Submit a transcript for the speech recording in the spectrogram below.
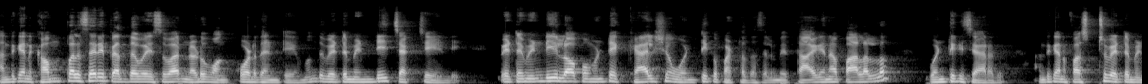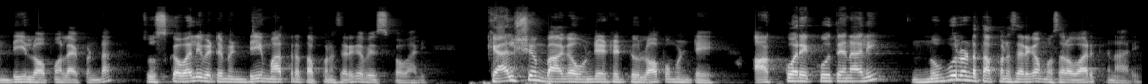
అందుకని కంపల్సరీ పెద్ద వయసు వారు నడు వంకూడదంటే ముందు విటమిన్ డి చెక్ చేయండి. విటమిన్ డి లోపం ఉంటే కాల్షియం ఒంటికి పట్టదు అసలు. మీరు తాగిన పాలల్లో ఒంటికి చేరదు. అందుకని ఫస్ట్ విటమిన్ డి లోపం లేకుండా చూసుకోవాలి విటమిన్ డి మాత్రం తప్పనిసరిగా వేసుకోవాలి. కాల్షియం బాగా ఉండేటట్టు లోపం ఉంటే ఆకుకూర ఎక్కువ తినాలి నువ్వులుండ తప్పనిసరిగా ముసలివారు తినాలి.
